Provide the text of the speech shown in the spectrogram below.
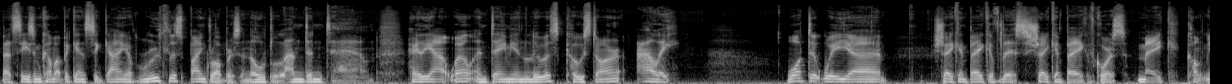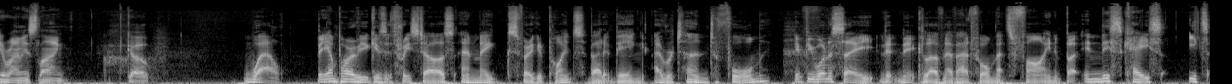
that sees him come up against a gang of ruthless bank robbers in old London town. Hayley Atwell and Damian Lewis co-star Ali. What did we uh, shake and bake of this? Shake and bake, of course, make Cockney rhyming slang. Go. Well, the Empire Review gives it three stars and makes very good points about it being a return to form. If you want to say that Nick Love never had form, that's fine. But in this case, it's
